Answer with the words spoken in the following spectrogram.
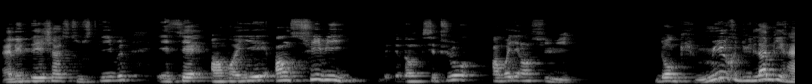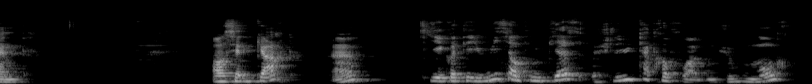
Elle est déjà sous Steam et c'est envoyé en suivi. Donc, c'est toujours envoyé en suivi. Donc, mur du labyrinthe. Ancienne carte, hein, qui est coté 8 centimes pièce, je l'ai eu 4 fois. Donc je vous montre.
